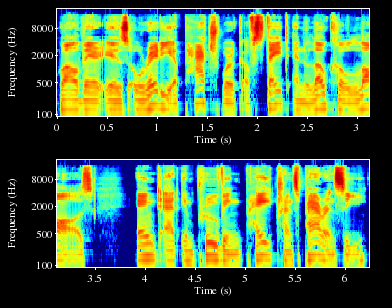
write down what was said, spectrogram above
While there is already a patchwork of state and local laws aimed at improving pay transparency,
